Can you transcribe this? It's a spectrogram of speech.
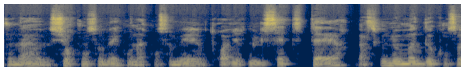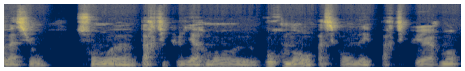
qu'on a surconsommé, qu'on a consommé 3,7 terres parce que nos modes de consommation sont particulièrement gourmands, parce qu'on est particulièrement,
